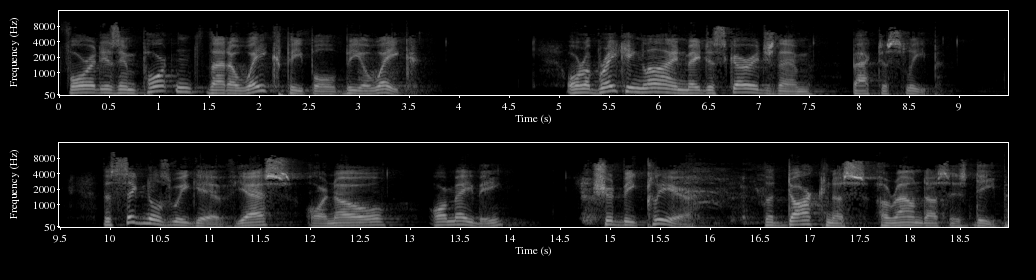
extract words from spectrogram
For it is important that awake people be awake, or a breaking line may discourage them back to sleep. The signals we give, yes or no or maybe, should be clear. The darkness around us is deep.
